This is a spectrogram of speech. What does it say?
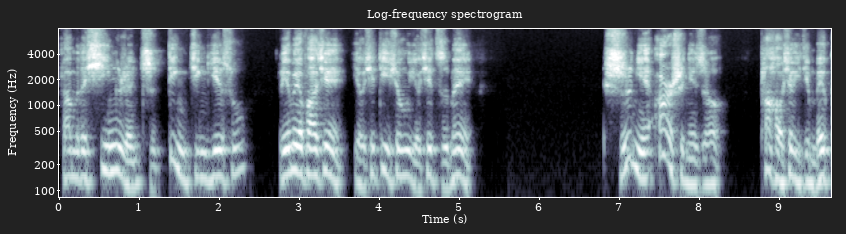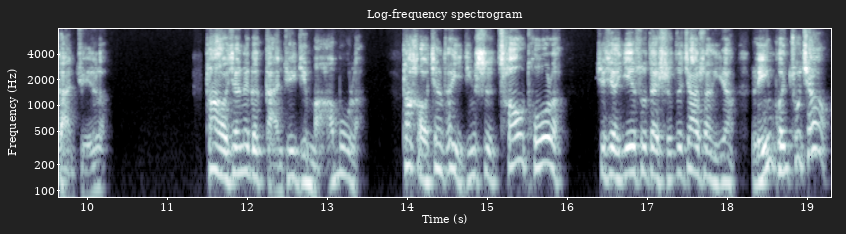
他们的新人只定睛耶稣。你有没有发现，有些弟兄，有些姊妹？十年、二十年之后，他好像已经没有感觉了，他好像那个感觉已经麻木了，他好像他已经是超脱了，就像耶稣在十字架上一样，灵魂出窍，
